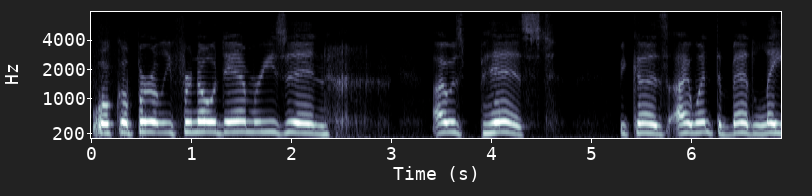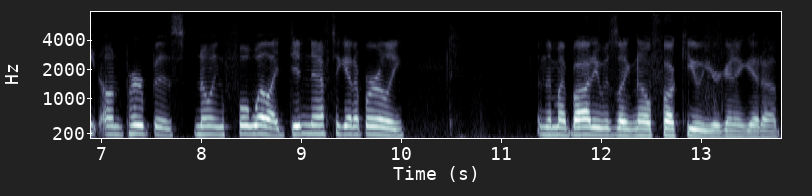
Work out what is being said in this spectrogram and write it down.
Woke up early for no damn reason. I was pissed because I went to bed late on purpose, knowing full well I didn't have to get up early. And then my body was like, no, fuck you, you're gonna get up.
